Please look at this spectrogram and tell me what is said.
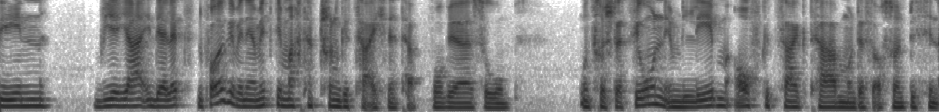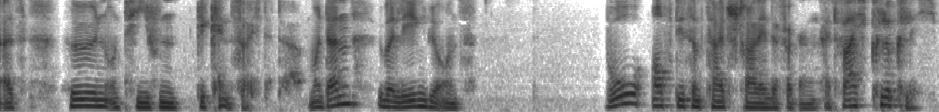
den wir ja in der letzten Folge, wenn ihr mitgemacht habt, schon gezeichnet habt, wo wir so unsere Stationen im Leben aufgezeigt haben und das auch so ein bisschen als Höhen und Tiefen gekennzeichnet haben. Und dann überlegen wir uns, wo auf diesem Zeitstrahl in der Vergangenheit war ich glücklich?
